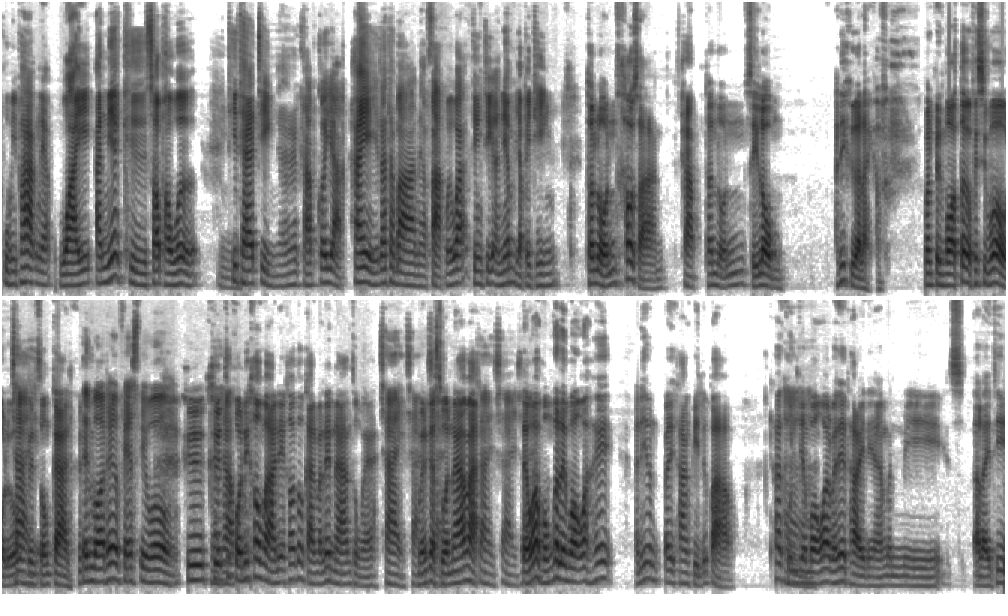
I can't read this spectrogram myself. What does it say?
ภูมิภาคเนี่ยไว้อันเนี้ยคือซอฟต์พาวเวอร์อืมที่แท้จริงนะครับ ก็อยากให้รัฐบาลเนี่ยฝากไว้ว่าจริง ๆ อันเนี้ยอย่าไปทิ้ง ถนนข้าวสารครับ ถนนสีลม อันนี้คืออะไรครับ มันเป็นวอเตอร์เฟสติวัลหรือว่าใช่มันเป็นสงกรารเป็น Water Festival คือคือนะครับทุกคนที่เข้ามาเนี่ยเขาต้องการมาเล่นน้ำถูกไหมใช่ใช่เหมือนกับสวนน้ำอะใช่ใช่ใช่แต่ว่าผมก็เลยมองว่าเฮ้ยอันนี้มันไปทางผิดหรือเปล่า ถ้าคุณอ่าจะมองว่าประเทศไทยเนี่ยมันมีอะไรที่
